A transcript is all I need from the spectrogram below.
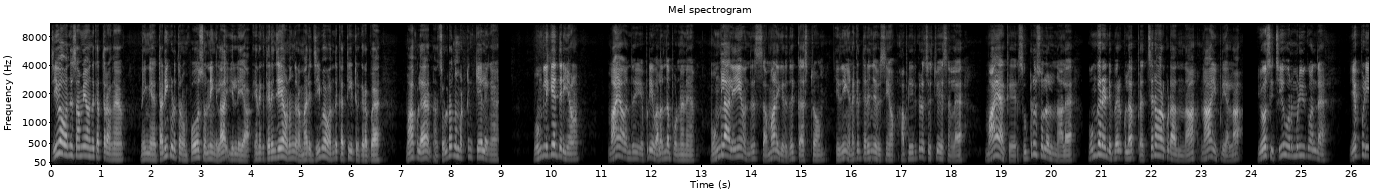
ஜீவா வந்து செம்மையாக வந்து கத்துறாங்க. நீங்கள் தனி கொடுத்துறோம் போக சொன்னீங்களா? இல்லையா? எனக்கு தெரிஞ்சே ஆகணுங்கிற மாதிரி ஜீவா வந்து கத்திக்கிட்டு இருக்கிறப்ப மாப்பிள்ளை நான் சொல்கிறது மட்டும் கேளுங்க. உங்களுக்கே தெரியும். மாயா வந்து எப்படி வளர்ந்த பொண்ணுன்னு. உங்களாலேயே வந்து சமாளிக்கிறது கஷ்டம். இது எனக்கு தெரிஞ்ச விஷயம். அப்படி இருக்கிற சுச்சுவேஷனில் மாயாவுக்கு சுற்றுச்சூழல்னால உங்கள் ரெண்டு பேருக்குள்ளே பிரச்சனை வரக்கூடாதுன்னு தான் நான் இப்படியெல்லாம் யோசித்து ஒரு முடிவுக்கு வந்தேன். எப்படி?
